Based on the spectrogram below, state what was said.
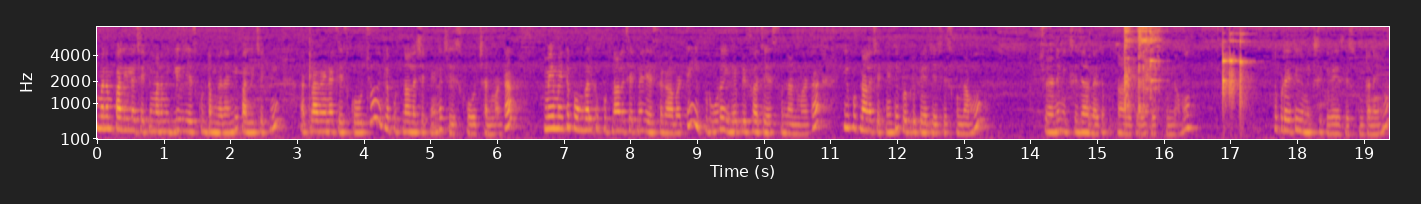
మనం పల్లీల చట్నీ మనం ఇడ్లీకి చేసుకుంటాం కదండి పల్లీ చట్నీ. అట్లాగైనా చేసుకోవచ్చు. ఇట్లా పుట్నాల చట్నీ అయినా చేసుకోవచ్చు అనమాట మేమైతే పొంగల్కి పుట్నాల చట్నీ చేస్తాం కాబట్టి ఇప్పుడు కూడా ఇదే ప్రిఫర్ చేస్తున్నాను అనమాట ఈ పుట్నాల చట్నీ అయితే ఇప్పుడు ప్రిపేర్ చేసేసుకుందాము. చూడండి మిక్సీ జార్లో అయితే పుట్నాలు అయితే వేసేసుకుందాము. ఇప్పుడైతే ఇవి మిక్సీకి వేసేసుకుంటా నేను.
